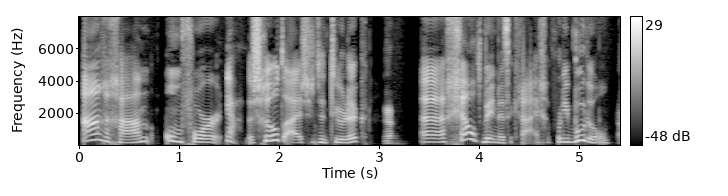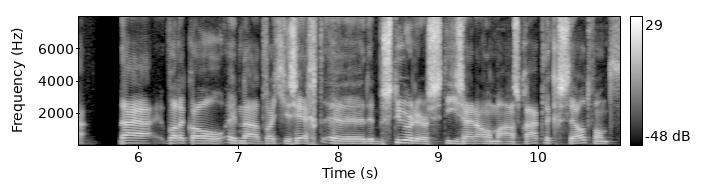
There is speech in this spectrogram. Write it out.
aangegaan om voor ja, de schuldeisers natuurlijk ja. uh, geld binnen te krijgen voor die boedel? Ja. Nou ja, wat ik al inderdaad, wat je zegt, uh, de bestuurders die zijn allemaal aansprakelijk gesteld. Want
